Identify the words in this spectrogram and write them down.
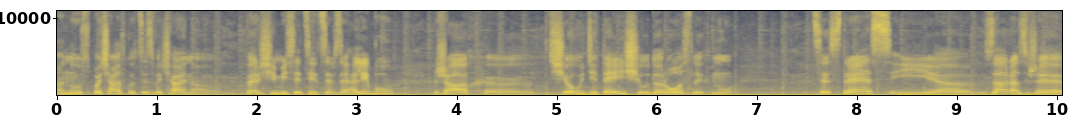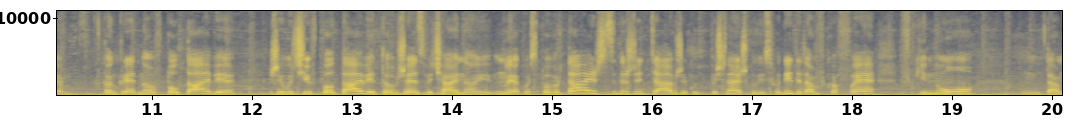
А, Ну, спочатку це, звичайно, перші місяці це взагалі був жах. е, Що у дітей, що у дорослих. Ну, це стрес. І е, зараз вже конкретно в Полтаві, живучи в Полтаві, то вже, звичайно, ну, якось повертаєшся до життя, вже куди- починаєш кудись ходити, там в кафе, в кіно, м, там,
